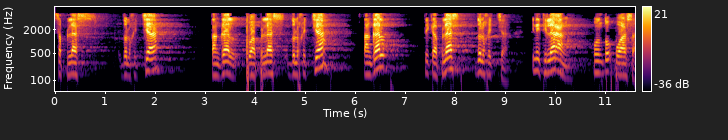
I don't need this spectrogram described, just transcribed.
11 Dhul Hijjah, tanggal 12 Dhul Hijjah, tanggal 13 Dhul Hijjah. Ini dilarang untuk puasa.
